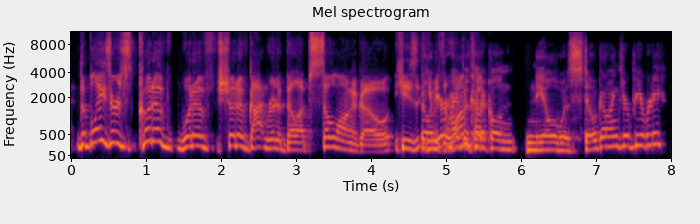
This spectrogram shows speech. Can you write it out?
The Blazers could have, would have, should have gotten rid of Billups so long ago. He's so he your hypothetical co- Neil was still going through puberty.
